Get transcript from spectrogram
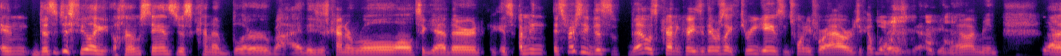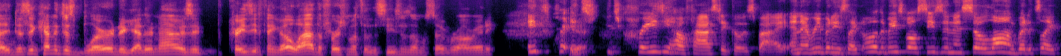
and does it just feel like homestands just kind of blur by they just kind of roll all together it's i mean especially this that was kind of crazy there was like three games in 24 hours a couple yeah. days ago you know i mean yeah. uh does it kind of just blur together now is it crazy to think oh wow the first month of the season is almost over already it's cra- yeah. it's it's crazy how fast it goes by and everybody's mm. like oh the baseball season is so long but it's like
